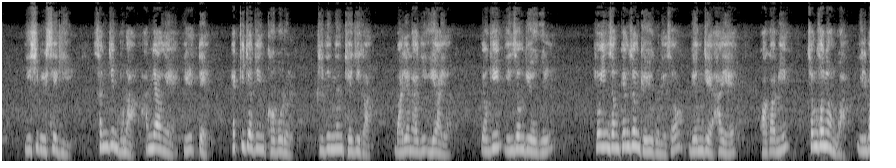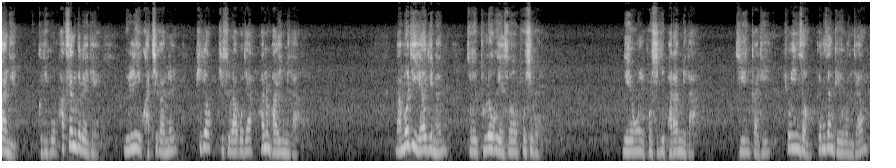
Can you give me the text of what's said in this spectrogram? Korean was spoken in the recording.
21세기 선진문화 함양의 일대 획기적인 거부를 디딛는 계기가 마련하기 위하여 여기 인성교육을 효인성 평성교육원에서 명제 하에 과감히 청소년과 일반인 그리고 학생들에게 윤리 가치관을 피력 기술하고자 하는 바입니다. 나머지 이야기는 저희 블로그에서 보시고 내용을 보시기 바랍니다. 지금까지 효인성 평생교육원장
